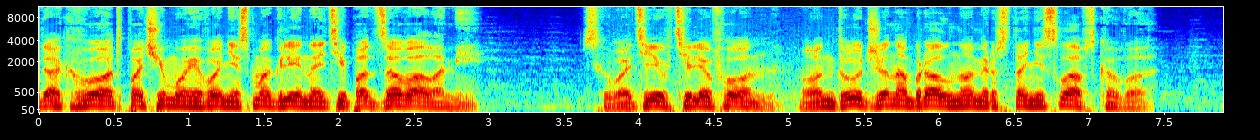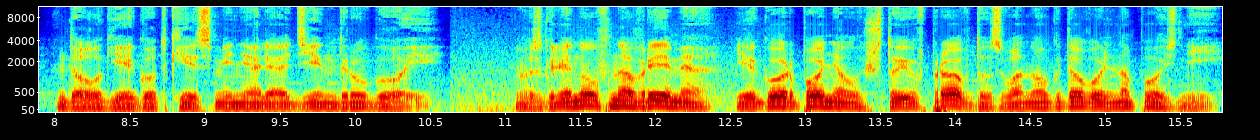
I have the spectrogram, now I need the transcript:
Так вот, почему его не смогли найти под завалами. Схватив телефон, он тут же набрал номер Станиславского. Долгие гудки сменяли один другой. Взглянув на время, Егор понял, что и вправду звонок довольно поздний.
